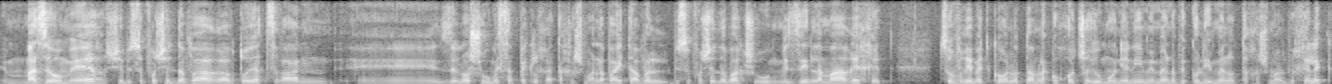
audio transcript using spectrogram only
מה זה אומר? שבסופו של דבר אותו יצרן, אה, זה לא שהוא מספק לך את החשמל הביתה, אבל בסופו של דבר כשהוא מזין למערכת, צוברים את כל אותם לקוחות שהיו מעוניינים ממנו וקונים ממנו את החשמל. וחלק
